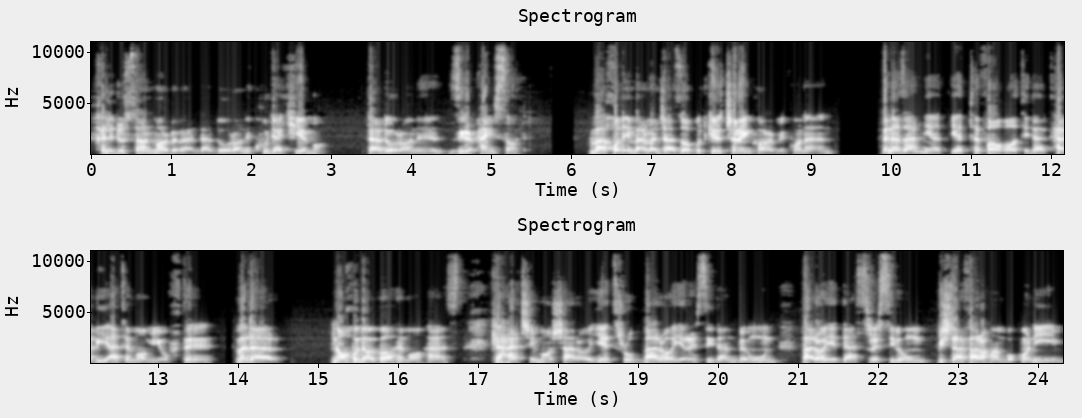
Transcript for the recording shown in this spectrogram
خیلی دوستان ما رو ببرن در دوران کودکی ما در دوران زیر پنج سال. و خود این برای من جذاب بود که چرا این کار می‌کنن؟ به نظر میاد یه اتفاقاتی در طبیعت ما میفته و در ناخداگاه ما هست که هرچی ما شرایط رو برای رسیدن به اون برای دسترسی به اون بیشتر فراهم بکنیم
